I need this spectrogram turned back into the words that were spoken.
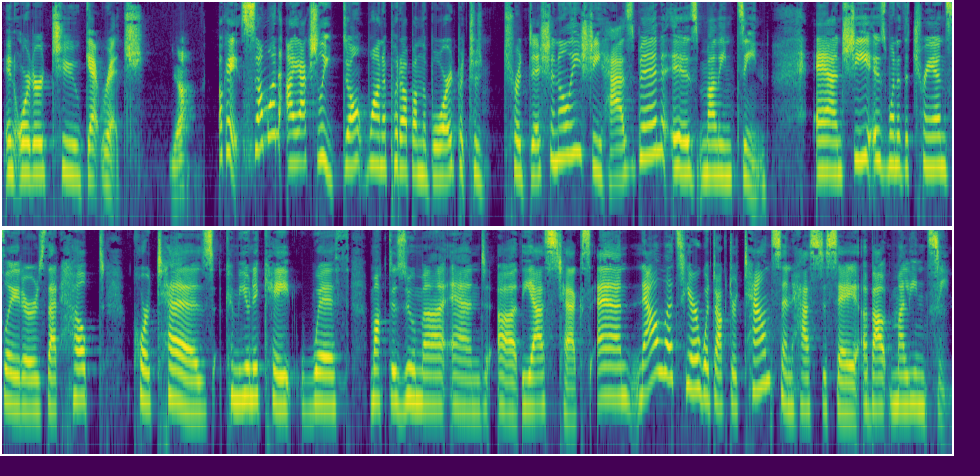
in order to get rich. Yeah. Okay, someone I actually don't want to put up on the board, but tr- traditionally she has been, is Malintzin. And she is one of the translators that helped Cortez communicate with Moctezuma and uh, the Aztecs. And now let's hear what Dr. Townsend has to say about Malintzin.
